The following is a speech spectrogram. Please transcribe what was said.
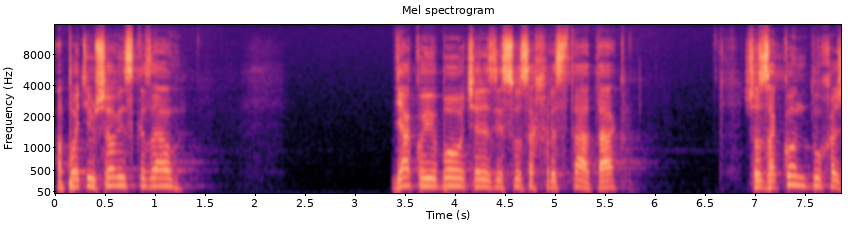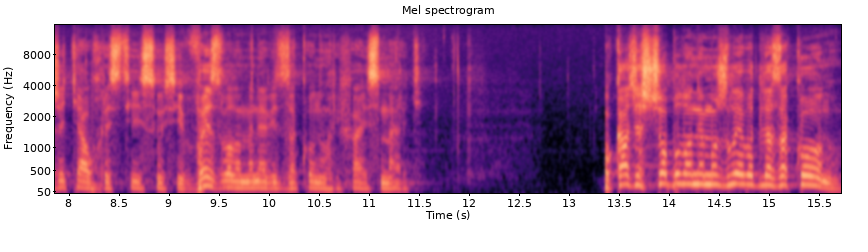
А потім що він сказав? Дякую Богу через Ісуса Христа, так? Що закон Духа життя в Христі Ісусі визволив мене від закону гріха і смерті. Бо каже, що було неможливо для закону,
